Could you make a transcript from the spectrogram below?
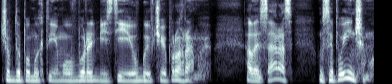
щоб допомогти йому в боротьбі з тією вбивчою програмою. Але зараз усе по-іншому.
